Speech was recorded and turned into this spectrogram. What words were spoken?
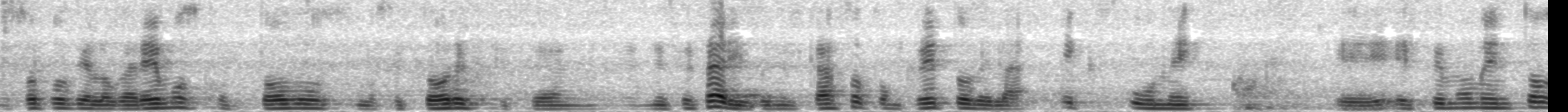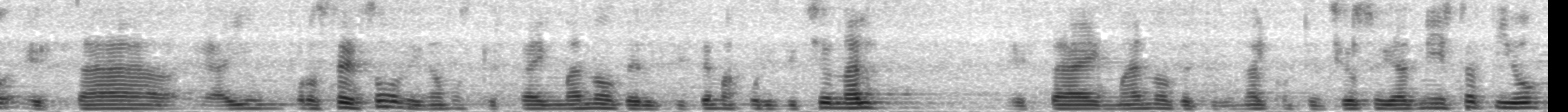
nosotros dialogaremos con todos los sectores que sean necesarios. En el caso concreto de la ex-UNE, eh, este momento está, hay un proceso, digamos, que está en manos del sistema jurisdiccional, está en manos del Tribunal Contencioso y Administrativo,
